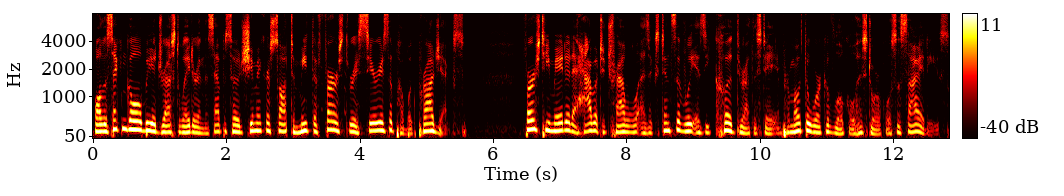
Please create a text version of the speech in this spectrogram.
While the second goal will be addressed later in this episode, Shoemaker sought to meet the first through a series of public projects. First, he made it a habit to travel as extensively as he could throughout the state and promote the work of local historical societies.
